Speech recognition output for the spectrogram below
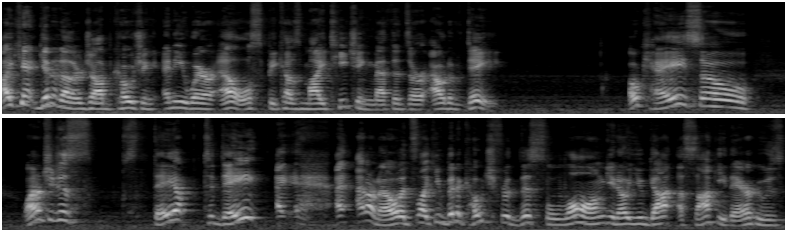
I can't get another job coaching anywhere else because my teaching methods are out of date. Okay, so why don't you just stay up to date? I, I, I don't know. It's like you've been a coach for this long. You know, you got Asaki there who's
